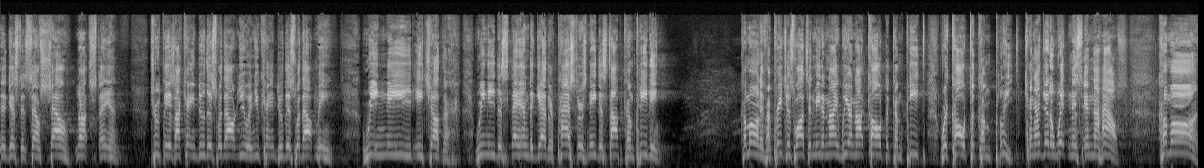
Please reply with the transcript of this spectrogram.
against itself shall not stand. Truth is, I can't do this without you, and you can't do this without me. We need each other. We need to stand together. Pastors need to stop competing. Come on, if a preacher's watching me tonight, we are not called to compete, we're called to complete. Can I get a witness in the house? Come on.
